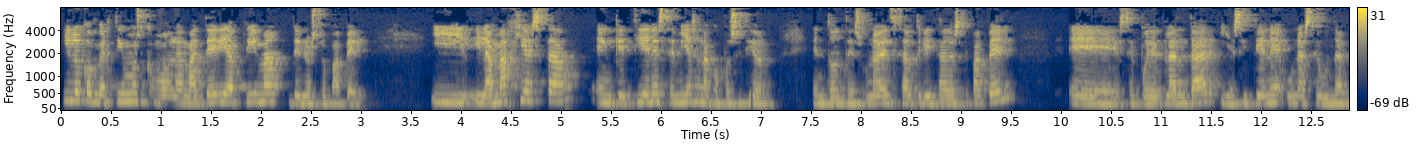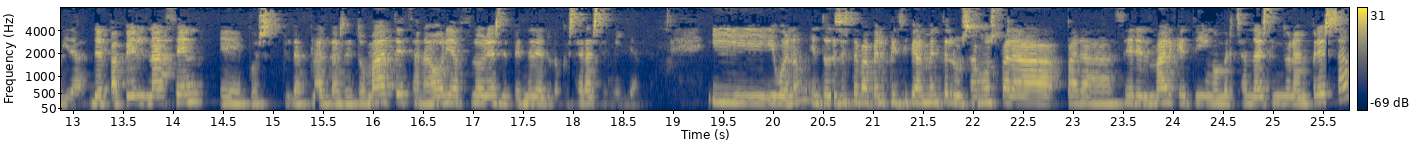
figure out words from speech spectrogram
y lo convertimos como la materia prima de nuestro papel. Y, la magia está en que tiene semillas en la composición. Entonces, una vez se ha utilizado este papel, eh, se puede plantar y así tiene una segunda vida. Del papel nacen eh, pues, las plantas de tomate, zanahoria, flores, depende de lo que sea la semilla. Y, bueno, entonces este papel principalmente lo usamos para, para, hacer el marketing o merchandising de una empresa,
